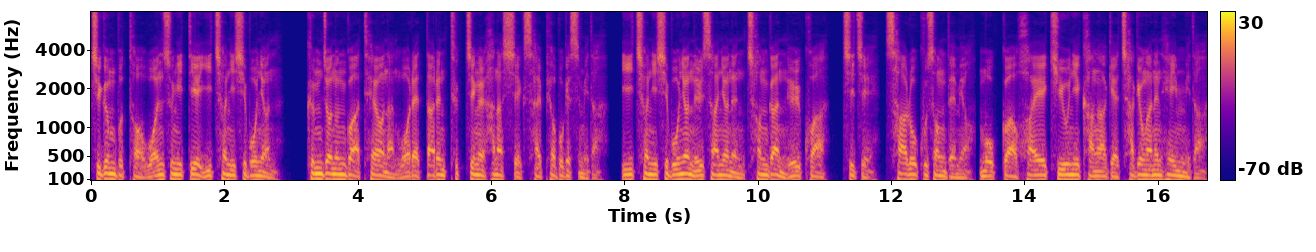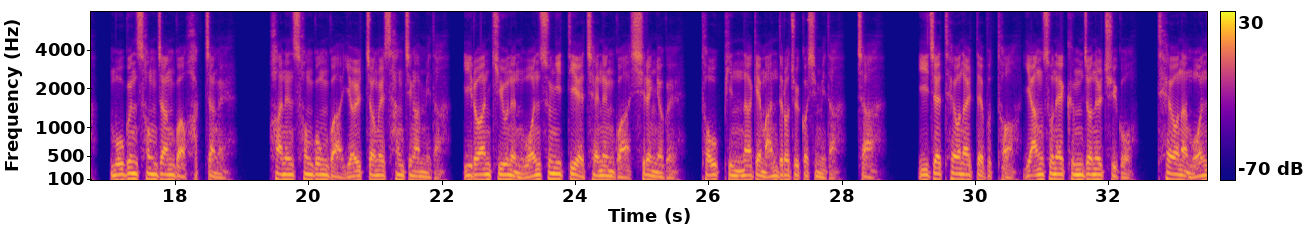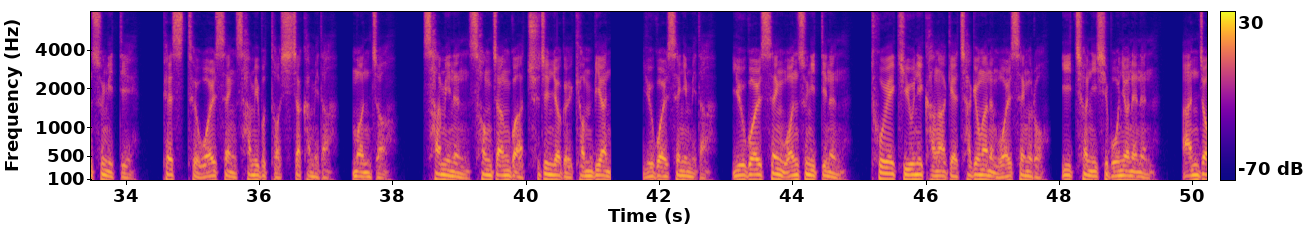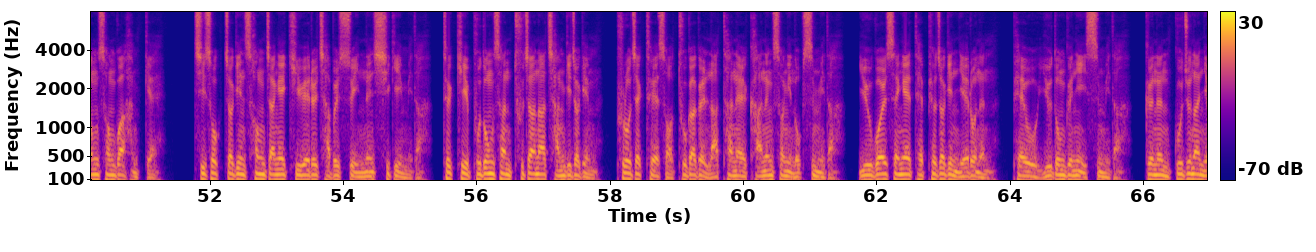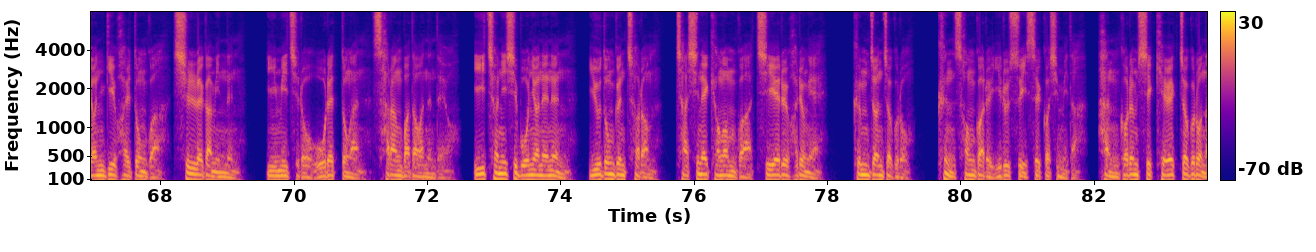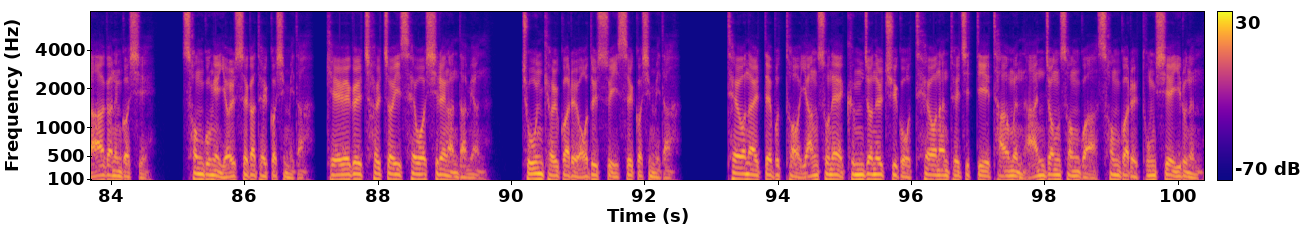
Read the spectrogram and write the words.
지금부터 원숭이띠의 2025년 금전운과 태어난 월에 따른 특징을 하나씩 살펴보겠습니다. 2025년 을사년은 천간 을과 지지, 사로 구성되며 목과 화의 기운이 강하게 작용하는 해입니다. 목은 성장과 확장을, 화는 성공과 열정을 상징합니다. 이러한 기운은 원숭이띠의 재능과 실행력을 더욱 빛나게 만들어줄 것입니다. 자, 이제 태어날 때부터 양손에 금전을 쥐고 태어난 원숭이띠 베스트 월생 3위부터 시작합니다. 먼저 3위는 성장과 추진력을 겸비한 6월생입니다. 6월생 원숭이띠는 토의 기운이 강하게 작용하는 월생으로 2025년에는 안정성과 함께 지속적인 성장의 기회를 잡을 수 있는 시기입니다. 특히 부동산 투자나 장기적인 프로젝트에서 두각을 나타낼 가능성이 높습니다. 6월생의 대표적인 예로는 배우 유동근이 있습니다. 그는 꾸준한 연기 활동과 신뢰감 있는 이미지로 오랫동안 사랑받아왔는데요. 2025년에는 유동근처럼 자신의 경험과 지혜를 활용해 금전적으로 큰 성과를 이룰 수 있을 것입니다. 한 걸음씩 계획적으로 나아가는 것이 성공의 열쇠가 될 것입니다. 계획을 철저히 세워 실행한다면 좋은 결과를 얻을 수 있을 것입니다. 태어날 때부터 양손에 금전을 쥐고 태어난 돼지띠 다음은 안정성과 성과를 동시에 이루는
